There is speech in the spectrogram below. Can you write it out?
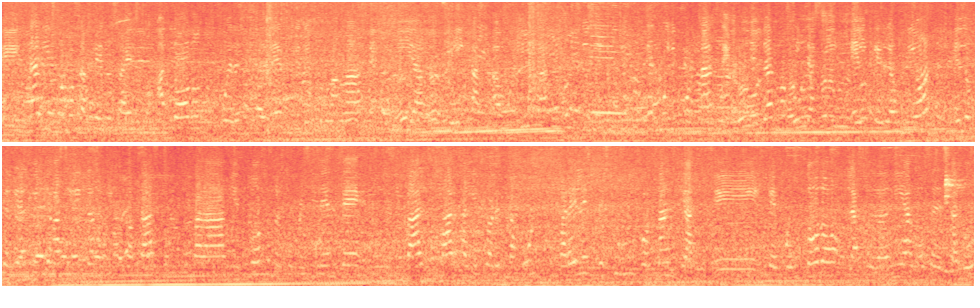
Eh, nadie somos ajenos a esto, a todos nos puede suceder, tenemos mamás, tenemos tías, hijas, abuelitas. Entonces yo creo que es muy importante el darnos cita aquí, el que la unión es lo que realmente va a seguir Patasco. Para mi esposo, nuestro presidente Omar Flores Cajún, para él es de suma importancia eh, que pues toda la ciudadanía goce de salud,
